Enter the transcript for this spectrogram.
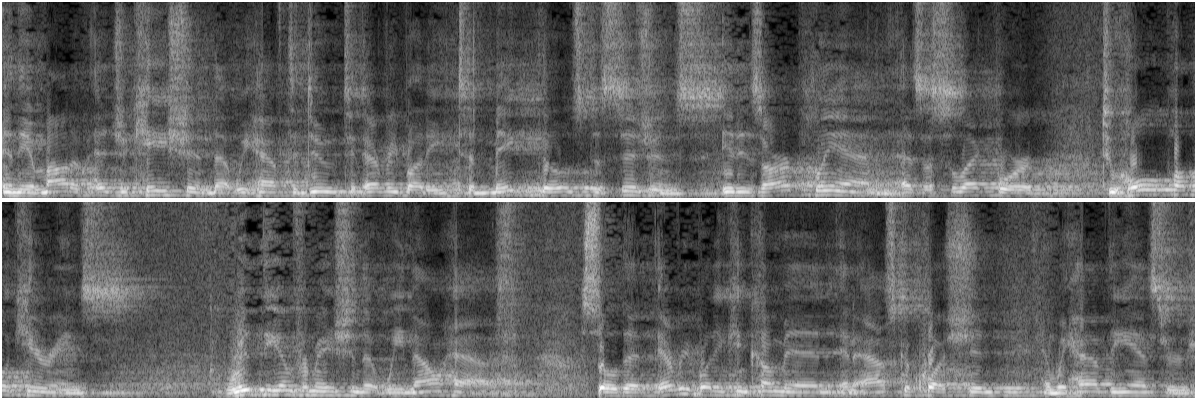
and the amount of education that we have to do to everybody to make those decisions, it is our plan as a select board to hold public hearings with the information that we now have, so that everybody can come in and ask a question, and we have the answers,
